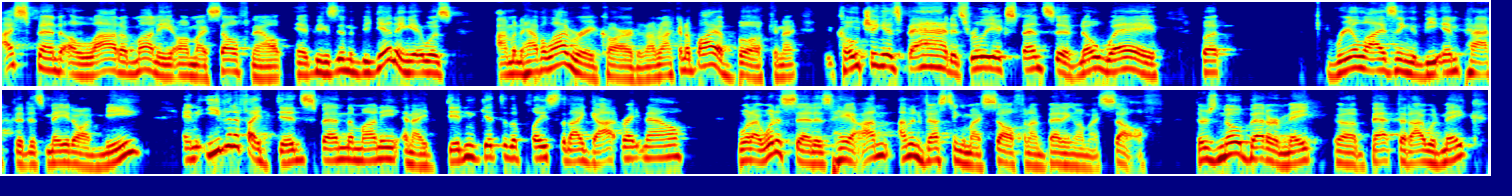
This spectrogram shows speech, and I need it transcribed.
I spend a lot of money on myself now eh, because in the beginning it was, I'm going to have a library card and I'm not going to buy a book. And I, coaching is bad. It's really expensive. No way. But realizing the impact that it's made on me. And even if I did spend the money and I didn't get to the place that I got right now, what I would have said is, hey, I'm, I'm investing in myself and I'm betting on myself. There's no better make, uh, bet that I would make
